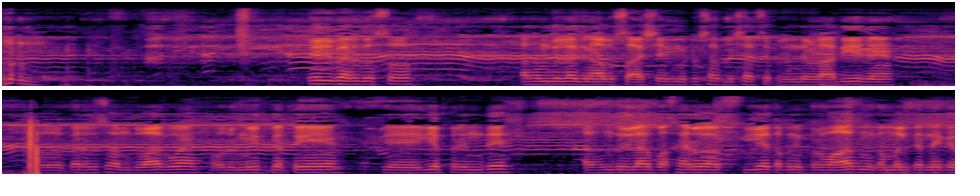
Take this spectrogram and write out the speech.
ये जी मेरे दोस्तों अलहमदिल्ला जनाब, उस्ताद शेख मिट्टू साहब की छत से परिंदे उड़ा दिए गए हैं। तो मेरे दोस्तों, हम दुआ गए और उम्मीद करते हैं कि ये परिंदे अलहमदिल्ला बखैर वाफियत अपनी प्रवास मुकम्मल करने के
